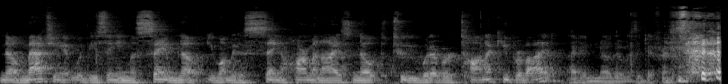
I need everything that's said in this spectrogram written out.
No, matching it would be singing the same note. You want me to sing a harmonized note to whatever tonic you provide? I didn't know there was a difference.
